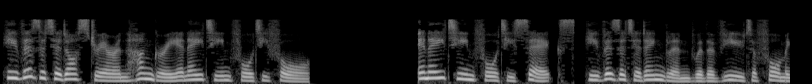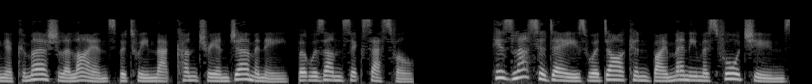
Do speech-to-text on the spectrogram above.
He visited Austria and Hungary in 1844. In 1846, he visited England with a view to forming a commercial alliance between that country and Germany, but was unsuccessful. His latter days were darkened by many misfortunes,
